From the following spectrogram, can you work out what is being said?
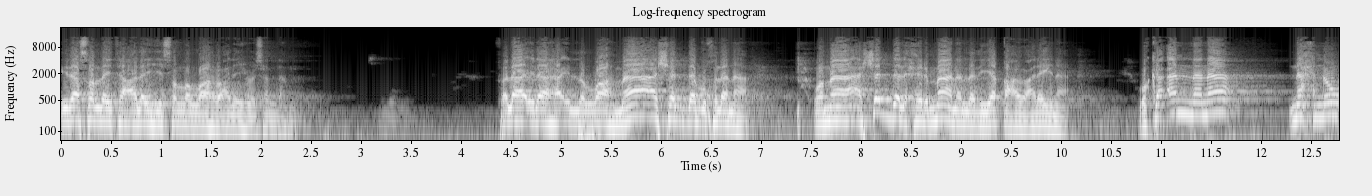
إذا صليت عليه صلى الله عليه وسلم. فلا إله إلا الله ما أشد بخلنا وما أشد الحرمان الذي يقع علينا. وكأننا نحن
